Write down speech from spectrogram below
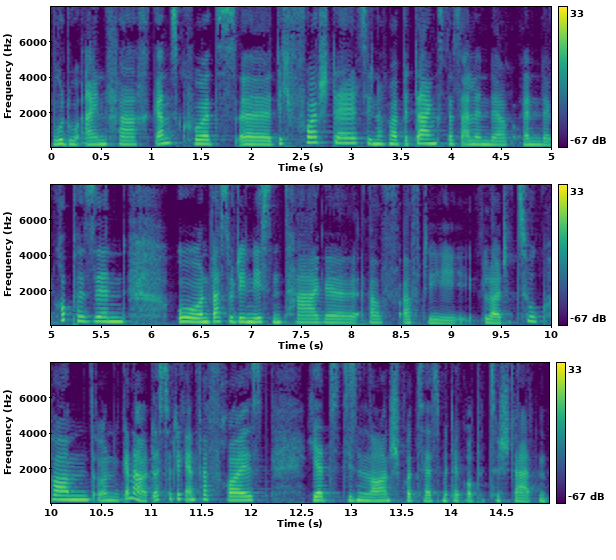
wo du einfach ganz kurz äh, dich vorstellst, dich nochmal bedankst, dass alle in der, in der Gruppe sind und was du die nächsten Tage auf, auf die Leute zukommt und genau, dass du dich einfach freust, jetzt diesen Launch-Prozess mit der Gruppe zu starten.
